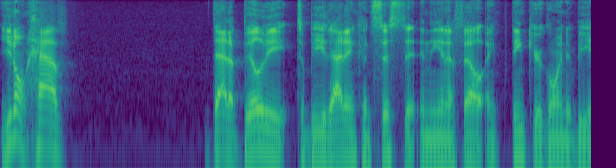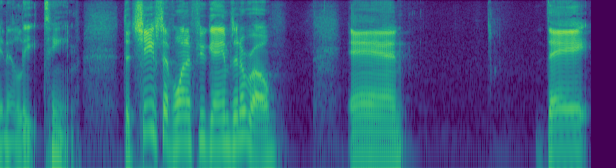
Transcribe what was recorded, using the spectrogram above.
you don't have that ability to be that inconsistent in the NFL and think you're going to be an elite team. The Chiefs have won a few games in a row and they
